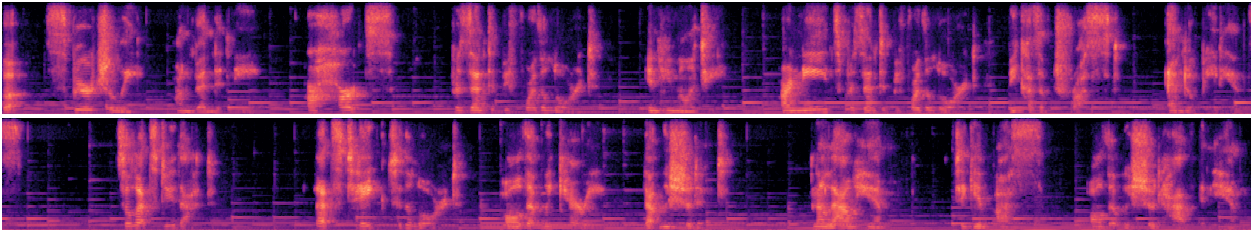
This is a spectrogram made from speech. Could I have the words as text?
but spiritually on bended knee. Our hearts presented before the Lord in humility, our needs presented before the Lord because of trust and obedience. So let's do that. Let's take to the Lord all that we carry that we shouldn't and allow Him to give us all that we should have in Him.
